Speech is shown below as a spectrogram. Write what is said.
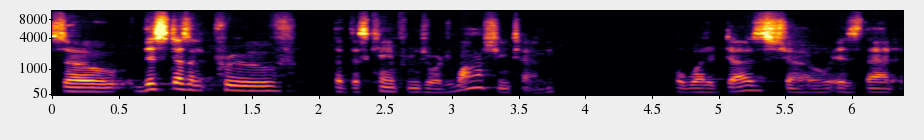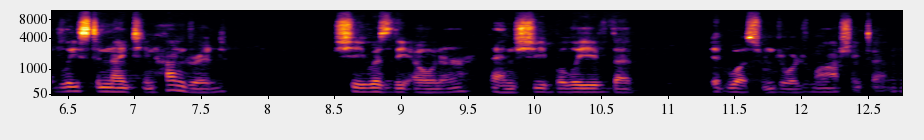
So this doesn't prove that this came from George Washington, but what it does show is that at least in 1900, she was the owner and she believed that it was from George Washington.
